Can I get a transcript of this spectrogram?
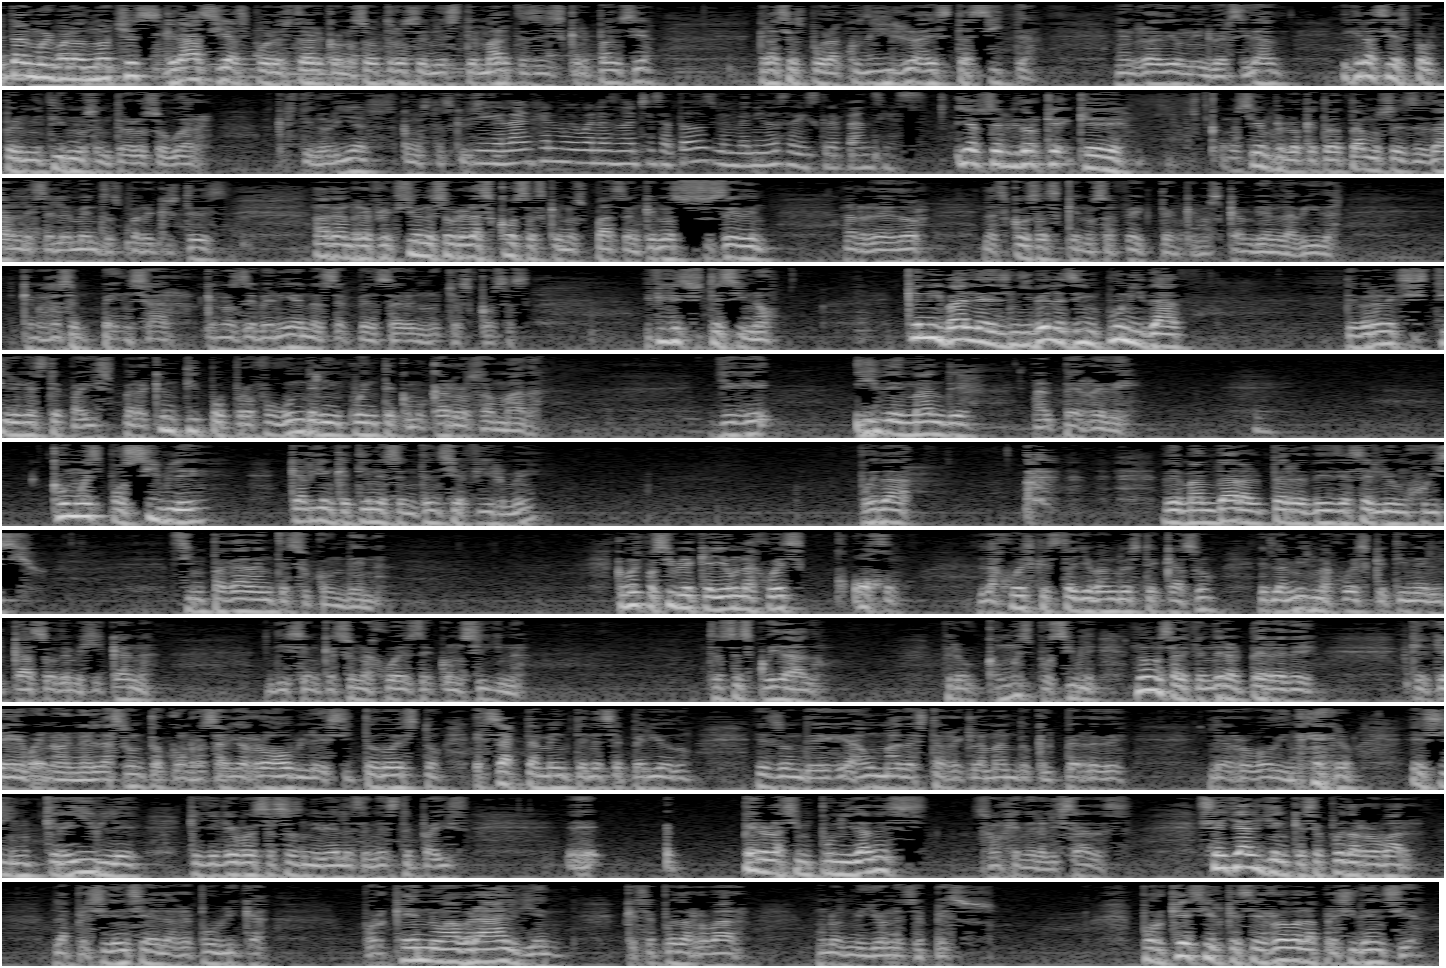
¿Qué tal? Muy buenas noches. Gracias por estar con nosotros en este martes de discrepancia. Gracias por acudir a esta cita en Radio Universidad y gracias por permitirnos entrar a su hogar. Cristina Orías, ¿cómo estás, Cristina? Miguel Ángel, muy buenas noches a todos. Bienvenidos a Discrepancias. Y al servidor que, que, como siempre, lo que tratamos es de darles elementos para que ustedes hagan reflexiones sobre las cosas que nos pasan, que nos suceden alrededor las cosas que nos afectan, que nos cambian la vida, que nos hacen pensar, que nos deberían hacer pensar en muchas cosas. Y fíjese usted si no, ¿qué niveles, niveles de impunidad deberán existir en este país para que un tipo prófugo, un delincuente como Carlos Ahumada, llegue y demande al PRD? ¿Cómo es posible que alguien que tiene sentencia firme pueda demandar al PRD de hacerle un juicio sin pagar antes su condena. ¿Cómo es posible que haya una juez, ojo, la juez que está llevando este caso es la misma juez que tiene el caso de Mexicana? Dicen que es una juez de consigna. Entonces, cuidado. Pero, ¿cómo es posible? No vamos a defender al PRD que, bueno, en el asunto con Rosario Robles y todo esto, exactamente en ese periodo es donde Ahumada está reclamando que el PRD le robó dinero. Es increíble que lleguemos a esos niveles en este país. Eh, pero las impunidades son generalizadas. Si hay alguien que se pueda robar la presidencia de la República, ¿por qué no habrá alguien que se pueda robar unos millones de pesos? ¿Por qué si el que se roba la presidencia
